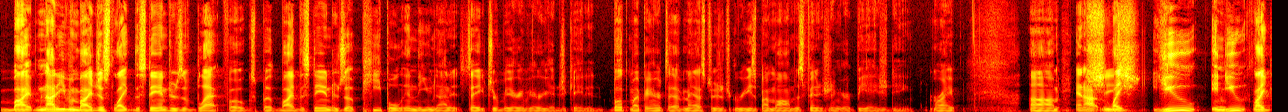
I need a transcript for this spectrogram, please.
by not even by just like the standards of black folks, but by the standards of people in the United States, are very very educated. Both my parents have master's degrees. My mom is finishing her PhD, right? Um, and I Sheesh. like you and you like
